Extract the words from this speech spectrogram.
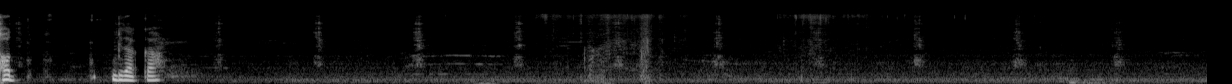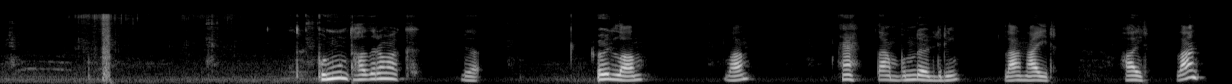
Kad bir dakika. Bunun tadına bak. Bir dakika. Öl lan. Lan. Heh tamam bunu da öldüreyim. Lan hayır. Hayır. Lan.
